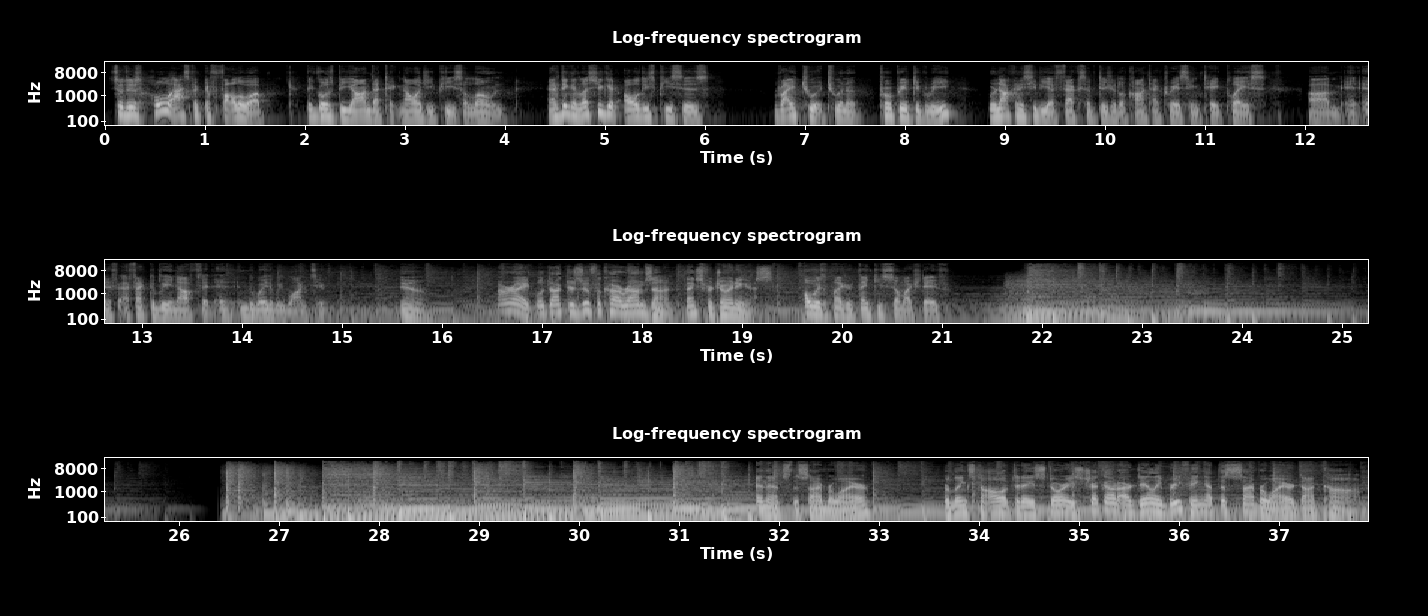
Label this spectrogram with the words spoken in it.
So there's a whole aspect of follow-up that goes beyond that technology piece alone. And i think unless you get all these pieces right to, it to an appropriate degree we're not going to see the effects of digital contact tracing take place um, and, and, effectively enough in the way that we wanted to. Yeah. All right. Well, Dr. Zulfikar Ramzan, thanks for joining us. Always a pleasure. Thank you so much, Dave. And that's the Cyberwire. For links to all of today's stories, check out our daily briefing at thecyberwire.com.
